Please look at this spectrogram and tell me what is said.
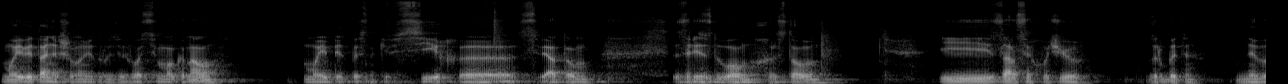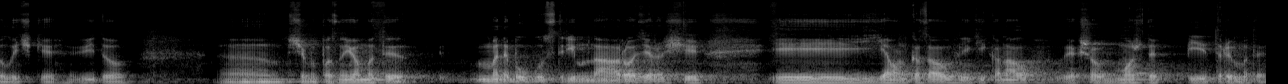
Мої вітання, шановні друзі, гості мого каналу, мої підписники, всіх е, святом з Різдвом Христовим. І зараз я хочу зробити невеличке відео, е, щоб познайомити. У мене був, був стрім на розіграші, і я вам казав, який канал, якщо можете підтримати.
